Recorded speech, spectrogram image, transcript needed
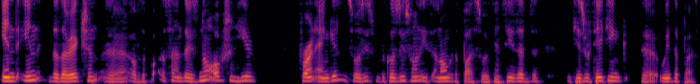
and in the direction uh, of the path. And there is no option here for an angle. So this because this one is along the path. So we can see that it is rotating uh, with the path.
